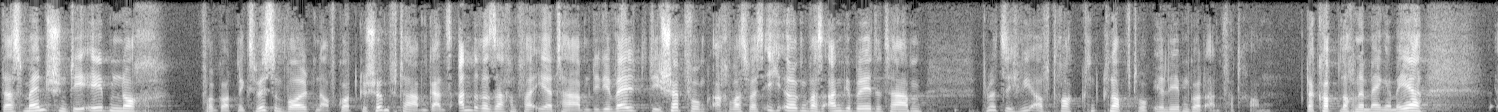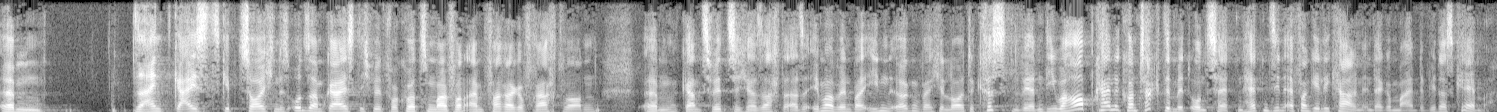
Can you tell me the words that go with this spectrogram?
dass Menschen, die eben noch von Gott nichts wissen wollten, auf Gott geschimpft haben, ganz andere Sachen verehrt haben, die die Welt, die Schöpfung, ach was weiß ich, irgendwas angebetet haben, plötzlich wie auf Knopfdruck ihr Leben Gott anvertrauen. Da kommt noch eine Menge mehr. Ähm, sein Geist gibt Zeugnis unserem Geist. Ich bin vor kurzem mal von einem Pfarrer gefragt worden, ähm, ganz witzig, er sagte, also immer wenn bei Ihnen irgendwelche Leute Christen werden, die überhaupt keine Kontakte mit uns hätten, hätten Sie einen Evangelikalen in der Gemeinde, wie das käme.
